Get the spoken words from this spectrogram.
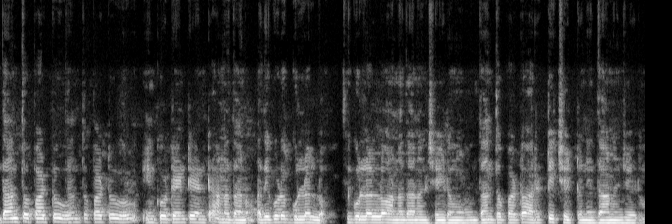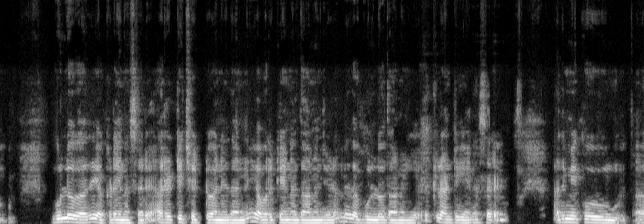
దాంతో పాటు దాంతో పాటు ఇంకోటి ఏంటి అంటే అన్నదానం. అది కూడా గుళ్ళల్లో. గుళ్ళల్లో అన్నదానం చేయడము దాంతో పాటు అరటి చెట్టుని దానం చేయడము. గుళ్ళో కాదు ఎక్కడైనా సరే అరటి చెట్టు అనే దాన్ని ఎవరికైనా దానం చేయడం లేదా గుళ్ళో దానం చేయడం ఇట్లాంటివి అయినా సరే అది మీకు ఆ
